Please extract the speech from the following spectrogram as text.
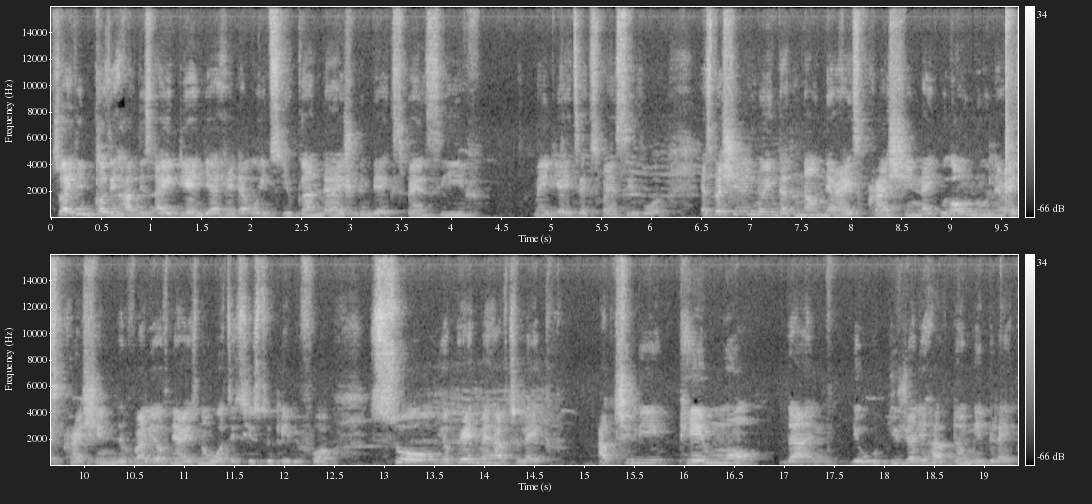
So I think because they have this idea in their head that oh it's Uganda, it shouldn't be expensive. My dear, it's expensive, or especially knowing that now Naira is crashing. Like we all know, Naira is crashing. The value of Naira is not what it used to be before. So your parents might have to like actually pay more than they would usually have done maybe like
